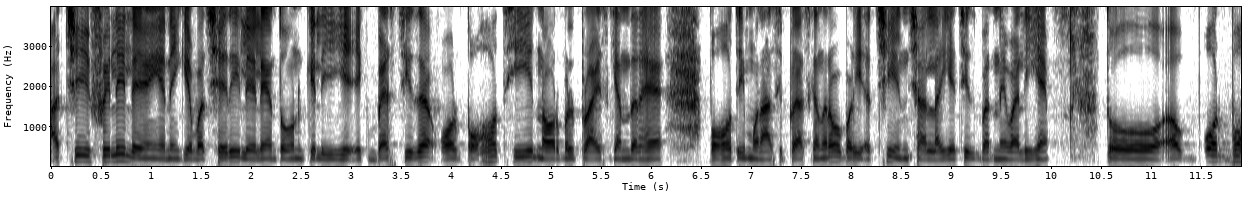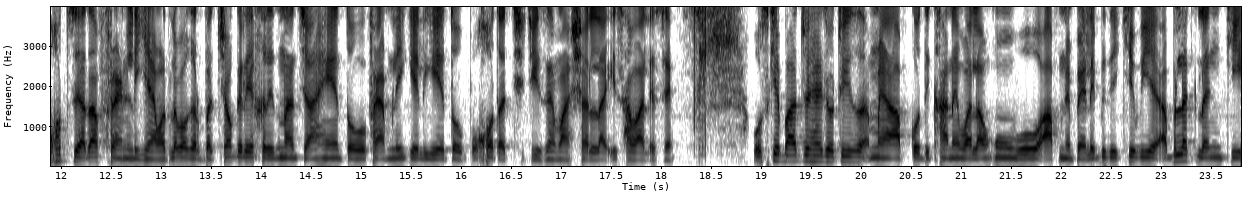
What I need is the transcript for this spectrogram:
अच्छी फिली लें, यानी कि वछेरी ले लें तो उनके लिए ये एक बेस्ट चीज़ है और बहुत ही नॉर्मल प्राइस के अंदर है, बहुत ही मुनासिब प्राइस के अंदर है वो बड़ी अच्छी इंशाल्लाह ये चीज़ बनने वाली है। तो और बहुत ज़्यादा फ्रेंडली है मतलब अगर बच्चों के लिए ख़रीदना चाहें तो फैमिली के लिए तो बहुत अच्छी चीज़ है, माशाल्लाह, इस हवाले से। उसके बाद जो है, जो चीज़ मैं आपको दिखाने वाला हूँ, वो आपने पहले भी देखी हुई है अबलक रंग की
